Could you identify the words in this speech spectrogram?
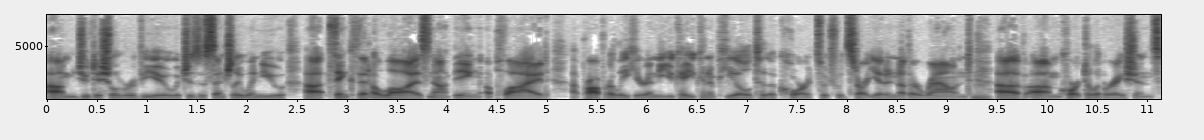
um, judicial review, which is essentially when you uh, think that a law is not being applied uh, properly here in the UK, you can appeal to the courts, which would start yet another round mm. of um, court deliberations.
